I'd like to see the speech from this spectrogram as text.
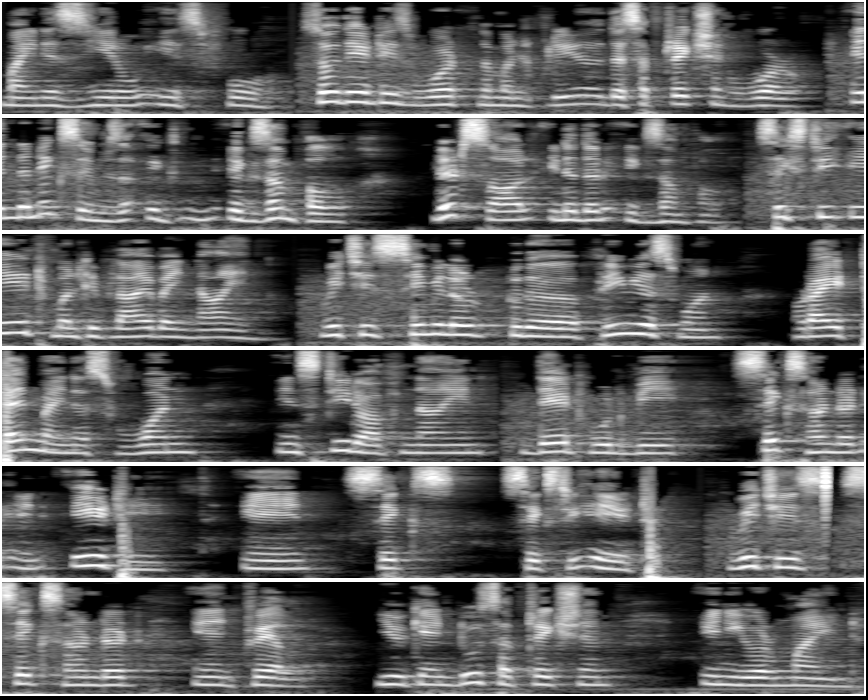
minus 0 is 4 so that is what the multiply the subtraction work in the next example let's solve another example. 68 multiplied by 9 which is similar to the previous one. Write 10 minus 1 instead of 9 that would be 680 and 668 which is 612 you can do subtraction in your mind.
